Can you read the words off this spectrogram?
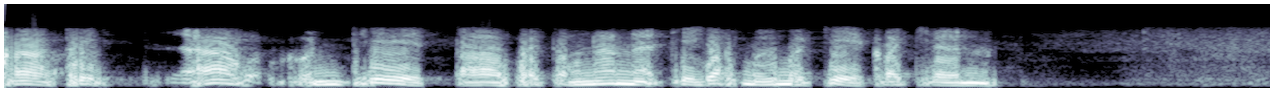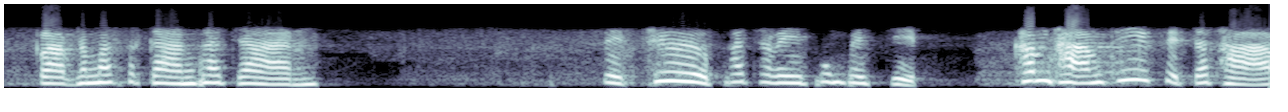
ข้อผิดแล้วคนที่ต่อไปตรงนั้นน่ะ ที่ยกมือเมื่อกี้ก็เชิญ กราบนมัสการพระอาจารย์ สิทธิ์ชื่อพัชรีพุ่มไปจิตคำถามที่สิทธิ์จะถาม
